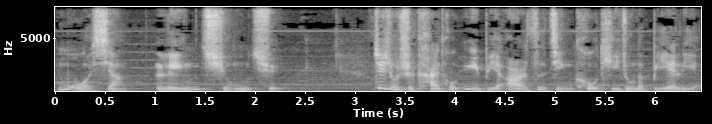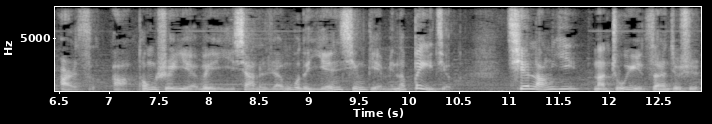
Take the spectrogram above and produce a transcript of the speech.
莫向临邛去。这就是开头“欲别”二字紧扣题中的“别离”二字啊，同时也为以下的人物的言行点明了背景。牵郎衣，那主语自然就是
